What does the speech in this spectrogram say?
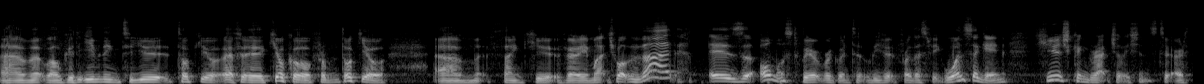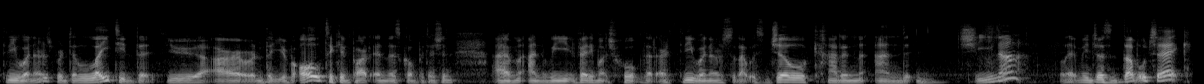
Um, well, good evening to you, Tokyo, uh, Kyoko from Tokyo. Um, thank you very much. Well, that is almost where we're going to leave it for this week. Once again, huge congratulations to our three winners. We're delighted that you are that you've all taken part in this competition, um, and we very much hope that our three winners. So that was Jill, Karen, and Gina. Let me just double check.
